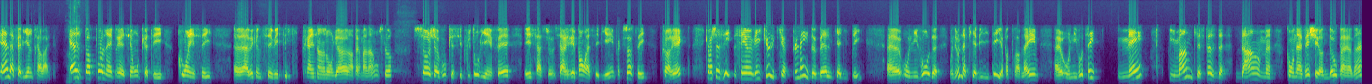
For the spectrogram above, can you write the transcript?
Elle a fait bien le travail. OK. Elle n'a pas l'impression que tu es coincé euh, avec une CVT qui traîne en longueur en permanence. Là. Ça, j'avoue que c'est plutôt bien fait et ça, ça répond assez bien. Fait que ça, c'est correct. Comme je te dis, c'est un véhicule qui a plein de belles qualités. Euh, au niveau de au niveau de la fiabilité, il n'y a pas de problème. Euh, au niveau, tu sais, mais il manque l'espèce d'âme qu'on avait chez Honda auparavant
